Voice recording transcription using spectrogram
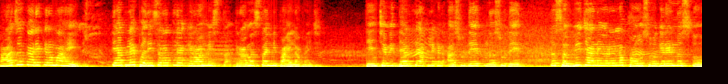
हा जो कार्यक्रम आहे ते आपल्या परिसरातल्या ग्रामीस्थ ग्रामस्थांनी पाहिला पाहिजे. ज्यांचे विद्यार्थी आपल्याकडे असू देत नसू देत तर सव्वीस जानेवारीला पाऊस वगैरे नसतो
